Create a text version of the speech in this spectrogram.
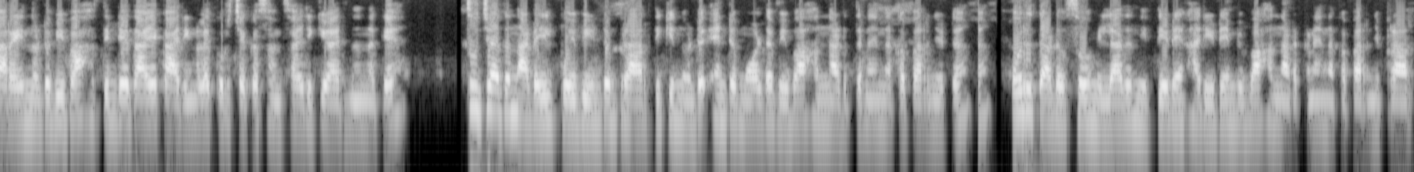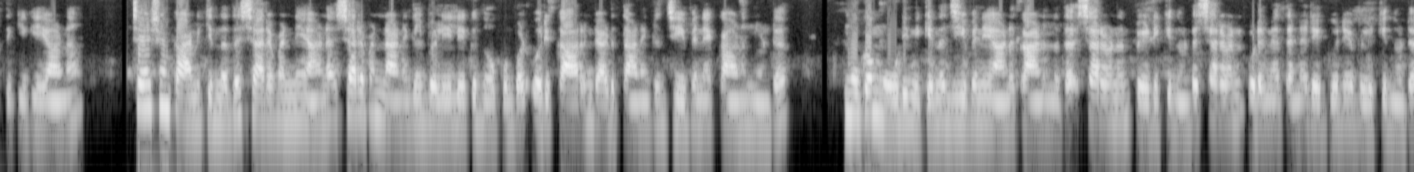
പറയുന്നുണ്ട് വിവാഹത്തിന്റെതായ കാര്യങ്ങളെ കുറിച്ചൊക്കെ സംസാരിക്കുമായിരുന്നു എന്നൊക്കെ സുജാത നടയിൽ പോയി വീണ്ടും പ്രാർത്ഥിക്കുന്നുണ്ട്. എന്റെ മോളുടെ വിവാഹം നടത്തണേ എന്നൊക്കെ പറഞ്ഞിട്ട് ഒരു തടസ്സവും ഇല്ലാതെ നിത്യയുടെയും ഹരിയുടെയും വിവാഹം നടക്കണേ എന്നൊക്കെ പറഞ്ഞ് പ്രാർത്ഥിക്കുകയാണ്. ശേഷം കാണിക്കുന്നത് ശരവണ്ണയാണ്. ശരവണ്ണാണെങ്കിൽ വെളിയിലേക്ക് നോക്കുമ്പോൾ ഒരു കാറിന്റെ അടുത്താണെങ്കിൽ ജീവനെ കാണുന്നുണ്ട്. മുഖം മൂടി നിൽക്കുന്ന ജീവനെയാണ് കാണുന്നത്. ശരവണൻ പേടിക്കുന്നുണ്ട്. ശരവൺ ഉടനെ തന്നെ രഘുവിനെ വിളിക്കുന്നുണ്ട്.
